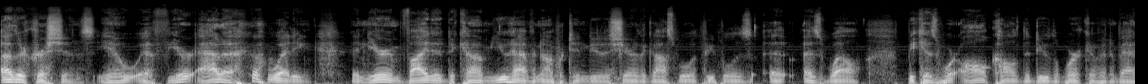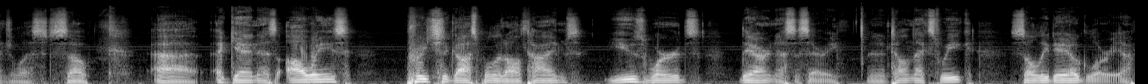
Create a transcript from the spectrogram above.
other Christians, you know, if you're at a wedding and you're invited to come, you have an opportunity to share the gospel with people as as well, because we're all called to do the work of an evangelist. So, uh, again, as always, preach the gospel at all times. Use words they are necessary. And until next week, Soli Deo Gloria.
